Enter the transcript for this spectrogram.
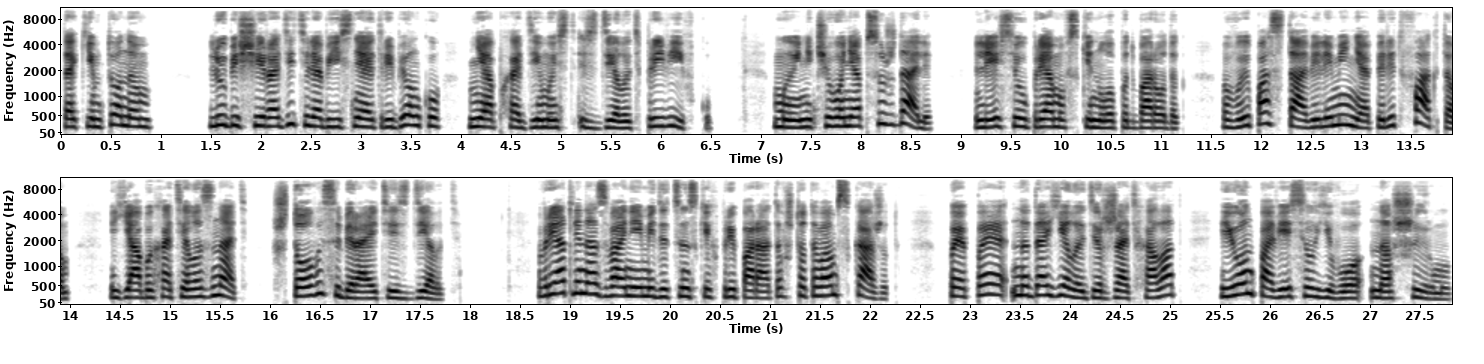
Таким тоном любящий родитель объясняет ребенку необходимость сделать прививку. «Мы ничего не обсуждали», — Леся упрямо вскинула подбородок. «Вы поставили меня перед фактом. Я бы хотела знать, что вы собираетесь делать? Вряд ли название медицинских препаратов что-то вам скажут. ПП надоело держать халат, и он повесил его на ширму.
